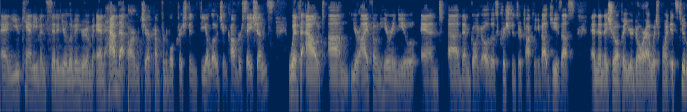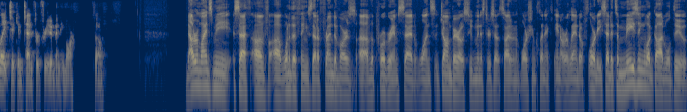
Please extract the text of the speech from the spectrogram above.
and you can't even sit in your living room and have that armchair comfortable christian theologian conversations without um, your iphone hearing you and uh, them going oh those christians are talking about jesus and then they show up at your door at which point it's too late to contend for freedom anymore so that reminds me, Seth, of uh, one of the things that a friend of ours uh, of the program said once. John Barros, who ministers outside of an abortion clinic in Orlando, Florida, he said, "It's amazing what God will do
